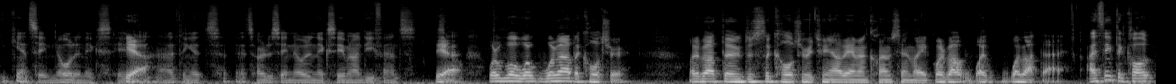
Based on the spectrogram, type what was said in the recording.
you can't say no to Nick Saban. Yeah. I think it's it's hard to say no to Nick Saban on defense. Yeah. So, What, what, what, what about the culture? What about the just the culture between Alabama and Clemson? Like, what about like what about that? I think the cult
